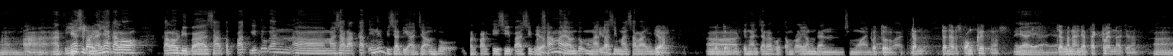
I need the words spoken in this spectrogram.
Ah. Ah, artinya sebenarnya itu. kalau kalau di bahasa tepat gitu kan uh, masyarakat ini bisa diajak untuk berpartisipasi iya. bersama ya, ya untuk mengatasi ya. masalah ini. Ya Uh, dengan cara gotong royong dan semuanya. Betul. Dan dan harus konkret, Mas. Iya, iya, ya. Jangan hanya tagline aja. Uh.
